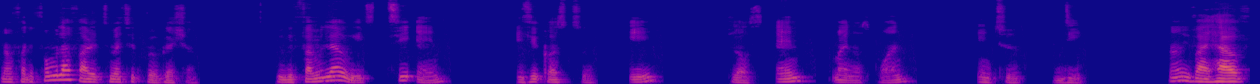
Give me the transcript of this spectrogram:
Now for the formula for arithmetic progression, you'll be familiar with Tn is equals to A plus n minus 1 into D. Now if I have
